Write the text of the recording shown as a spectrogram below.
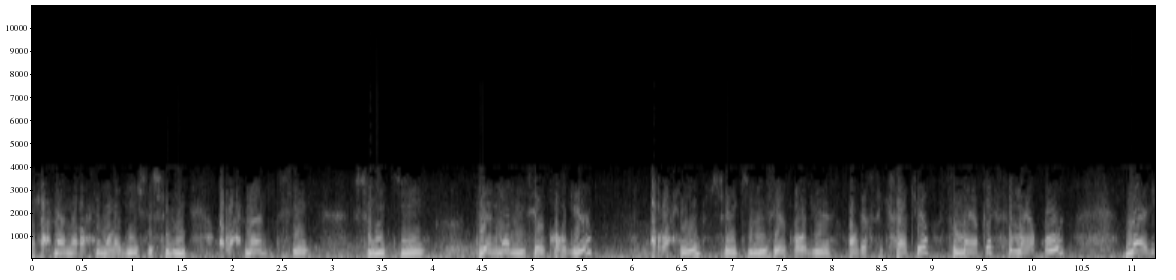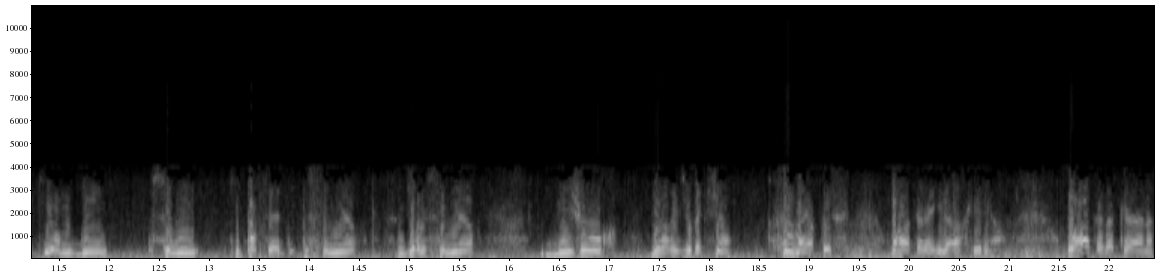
الرحمن الرحيم on l'a dit c'est celui الرحمن c'est celui qui est pleinement miséricordieux الرحيم celui qui est miséricordieux envers ses créatures ثم يقف ثم يقول مالك يوم الدين celui qui possède le Seigneur c'est-à-dire le Seigneur du jour de la résurrection. ثم يقف وهكذا إلى آخرها. وهكذا كانت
